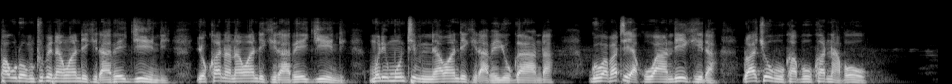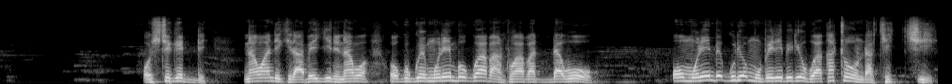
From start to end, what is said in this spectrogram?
pawulo omutume nawandikira abegindi yokaana nawandikira abegindi mulimu nti nawandikira abeuganda gwe waba teyakuwandikira lwaki obuukabuuka nabo? Okitegedde nawandikira abegindi nabo ogwo gwe mulembe ogw'abantu abaddawo. Omulembe guli omubereberi obwakatonda kyeki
